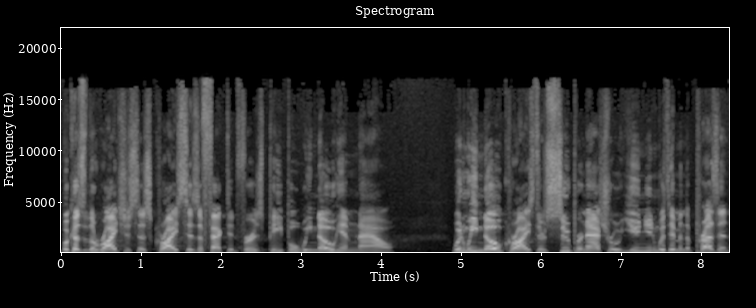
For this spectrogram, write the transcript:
Because of the righteousness Christ has effected for His people, we know Him now. When we know Christ, there's supernatural union with Him in the present,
